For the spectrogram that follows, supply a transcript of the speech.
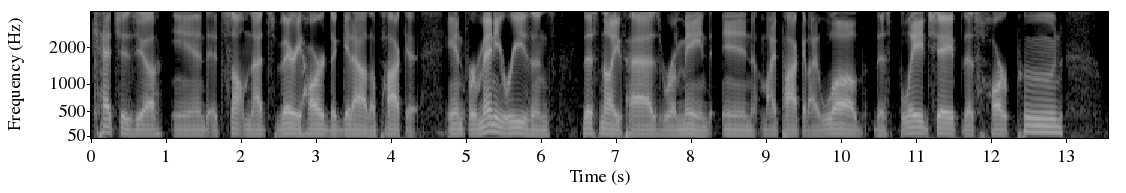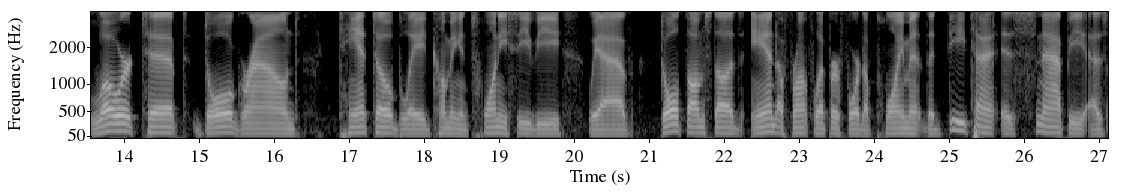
catches you, and it's something that's very hard to get out of the pocket. And for many reasons, this knife has remained in my pocket. I love this blade shape, this harpoon, lower tipped, dual ground, Tanto blade coming in 20 CV. We have dual thumb studs, and a front flipper for deployment. The detent is snappy as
